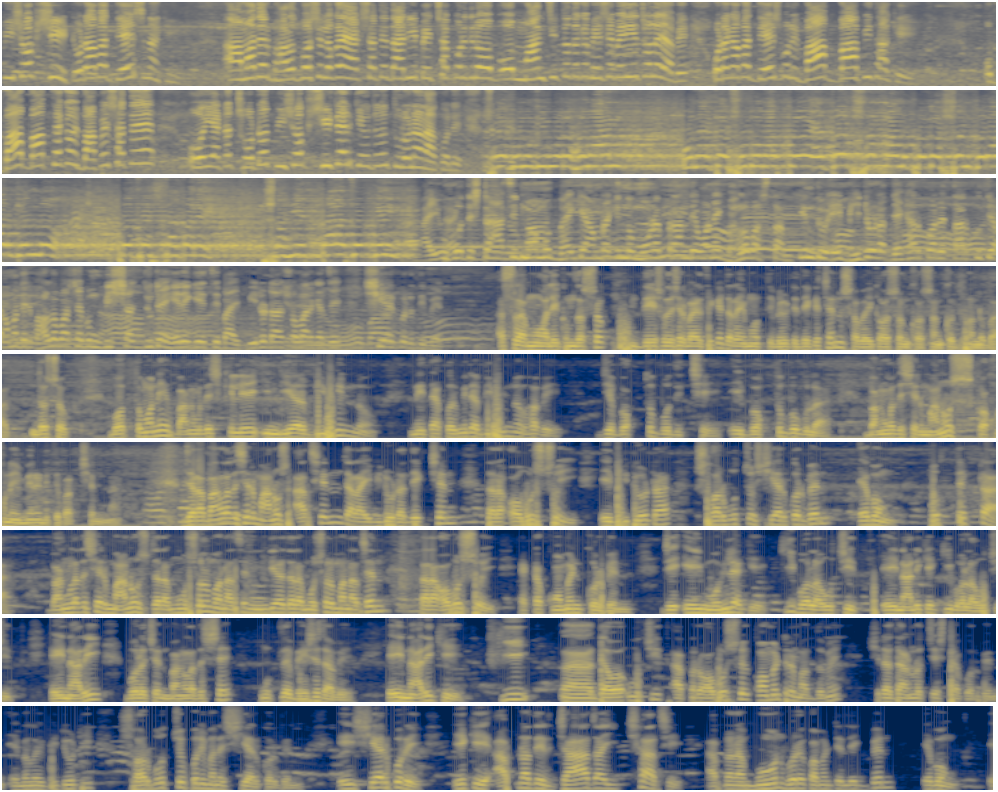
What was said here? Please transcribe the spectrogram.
Piece of shit ওটা আবার দেশ নাকি? আমাদের ভারতবর্ষের লোকেরা একসাথে দাঁড়িয়ে পেচ্ছাপ করে দিল, ও- মানচিত্র থেকে ভেসে বেরিয়ে চলে যাবে, ওটাকে আবার দেশ বলি, বাপ, বাপই থাকে। ও বাপ বাপ থাকে, ওই বাপের সাথে ওই একটা ছোট পিস অফ শিটের কেউ যেন তুলনা না করে। ওনাকে শুধুমাত্র একক সম্মান প্রদর্শন করার জন্য প্রচেষ্টা করে শহীদ তাজউদ্দিন ভাই, উপদেষ্টা আসিফ মাহমুদ ভাইকে আমরা কিন্তু মনে প্রাণ দিয়ে অনেক ভালোবাসতাম। কিন্তু এই ভিডিওটা দেখার পরে তার প্রতি আমাদের ভালোবাসা এবং বিশ্বাস দুটাই হেরে গিয়েছে ভাই। ভিডিওটা সবার কাছে শেয়ার করে দিবেন। আসসালামু আলাইকুম দর্শক। দেশ ও দেশের বাইরে থেকে যারা এই মুহূর্তে ভিডিওটি দেখেছেন, সবাইকে অসংখ্য অসংখ্য ধন্যবাদ। দর্শক, বর্তমানে বাংলাদেশকে নিয়ে ইন্ডিয়ার বিভিন্ন নেতাকর্মীরা বিভিন্নভাবে যে বক্তব্য দিচ্ছে, এই বক্তব্যগুলা বাংলাদেশের মানুষ কখনোই মেনে নিতে পারছেন না। যারা বাংলাদেশের মানুষ আছেন, যারা এই ভিডিওটা দেখছেন, তারা অবশ্যই এই ভিডিওটা সর্বোচ্চ শেয়ার করবেন এবং প্রত্যেকটা বাংলাদেশের মানুষ যারা মুসলমান আছেন, ইন্ডিয়ার যারা মুসলমান আছেন, তারা অবশ্যই একটা কমেন্ট করবেন যে এই মহিলাকে কি বলা উচিত, এই নারীকে কি বলা উচিত? এই নারী বলেছেন, বাংলাদেশে মুতলে ভেসে যাবে। এই নারীকে কি দেওয়া উচিত, আপনারা অবশ্যই কমেন্টের মাধ্যমে সেটা জানানোর চেষ্টা করবেন এবং এই ভিডিওটি সর্বোচ্চ পরিমাণে শেয়ার করবেন। এই শেয়ার করে একে আপনাদের যা যা ইচ্ছা আছে আপনারা মন ভরে কমেন্টে লিখবেন এবং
